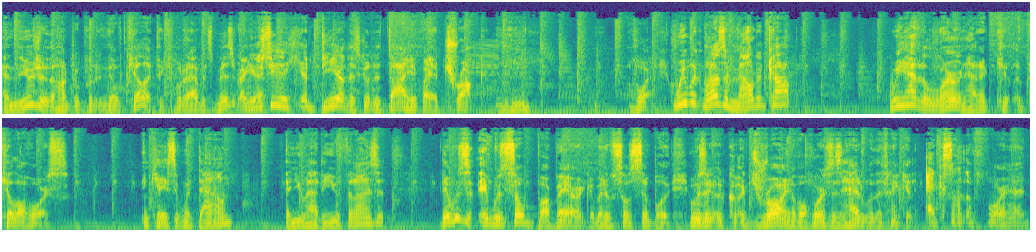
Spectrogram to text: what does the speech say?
And usually the hunter will put it, they'll kill it to put it out of its misery. Like, If you see a, a deer that's going to die hit by a truck, Ho- we would when I was a mounted cop, we had to learn how to kill, kill a horse in case it went down, and you had to euthanize it. There was it was so barbaric, but it was so simple. It was a, a drawing of a horse's head with like an X on the forehead.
